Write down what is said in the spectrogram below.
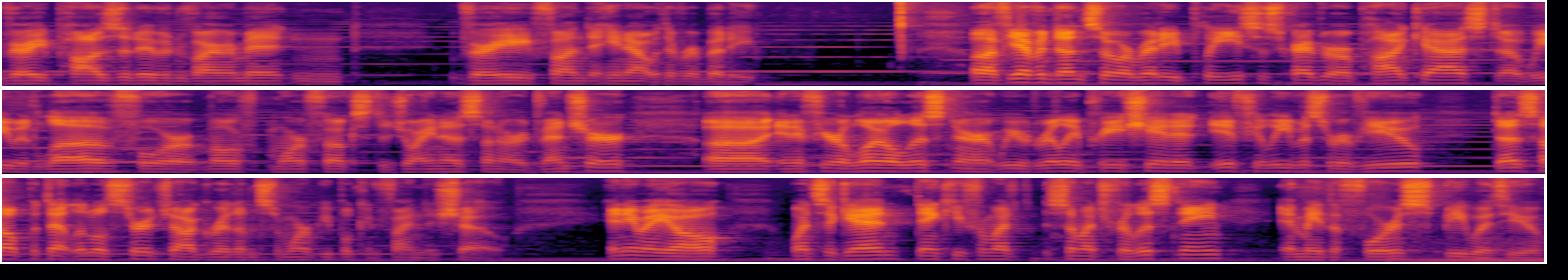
very positive environment and very fun to hang out with everybody. Uh, if you haven't done so already, please subscribe to our podcast. Uh, we would love for more, more folks to join us on our adventure. Uh, and if you're a loyal listener, we would really appreciate it if you leave us a review. It does help with that little search algorithm so more people can find the show. Anyway, y'all, once again, thank you for much, so much for listening, and may the force be with you.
